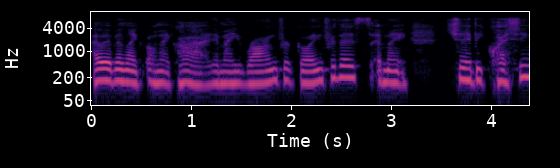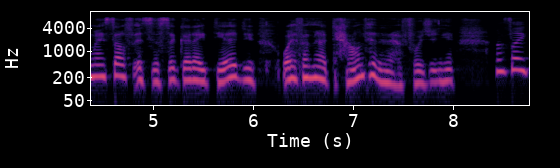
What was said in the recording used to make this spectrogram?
I would have been like, oh my God, am I wrong for going for this? Am I, should I be questioning myself? Is this a good idea? Do, what if I'm not talented enough? You? I was like,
